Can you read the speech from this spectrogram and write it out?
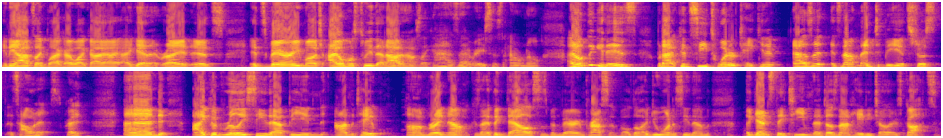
And yeah, it's like black guy, white guy. I, I, get it, right? It's it's very much. I almost tweeted that out, and I was like, ah, is that racist? I don't know. I don't think it is, but I could see Twitter taking it as it. It's not meant to be. It's just it's how it is, right? And I could really see that being on the table. Um, right now because I think Dallas has been very impressive. Although I do want to see them against a team that does not hate each other's guts.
